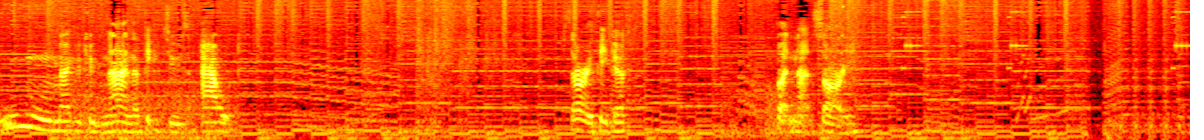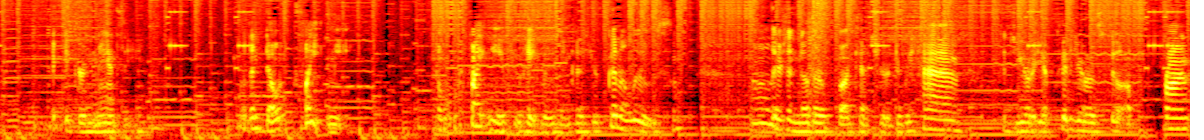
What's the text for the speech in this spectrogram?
Ooh, Magnitude 9, that Pikachu's out. Sorry, Pika. But not sorry. Nancy. Well then don't fight me. Don't fight me if you hate losing, because you're gonna lose. Oh, there's another bug catcher. Do we have Pidgeotto? Yep, Pidgeotto's still up front.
